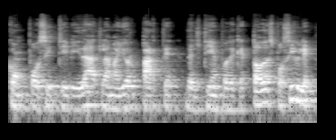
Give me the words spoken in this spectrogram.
con positividad la mayor parte del tiempo, de que todo es posible,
